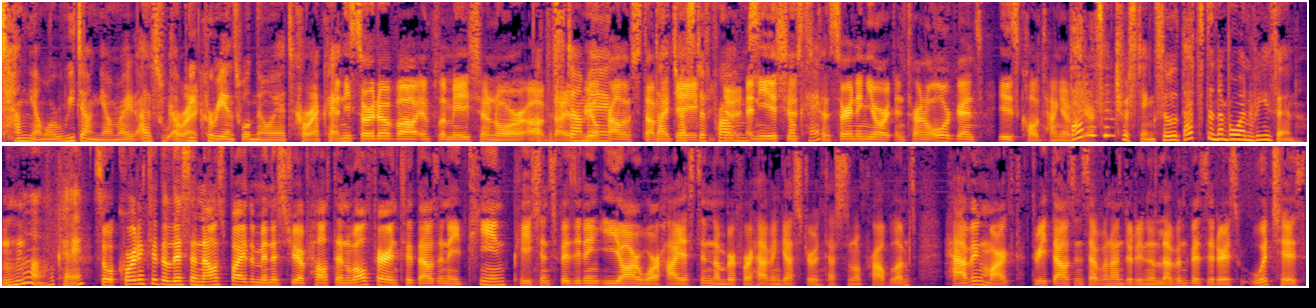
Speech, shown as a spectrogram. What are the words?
장염 or 위장염, right? As uh, we Correct. Koreans will know it. Correct. Okay. Any sort of uh, inflammation or uh, Of the diarrheal stomach, problems, the stomach digestive ache, problems. any issues Okay. concerning your internal organs is called 장염 That here. is interesting. So that's the number one reason. Mm-hmm. Oh, okay. So, according to the list announced by the Ministry of Health and Welfare in 2018, patients visiting ER were highest in number for having gastrointestinal problems, having marked 3,711 visitors, which is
